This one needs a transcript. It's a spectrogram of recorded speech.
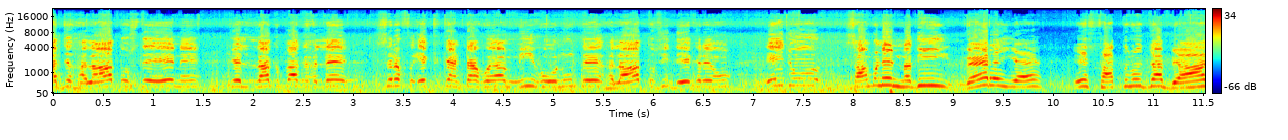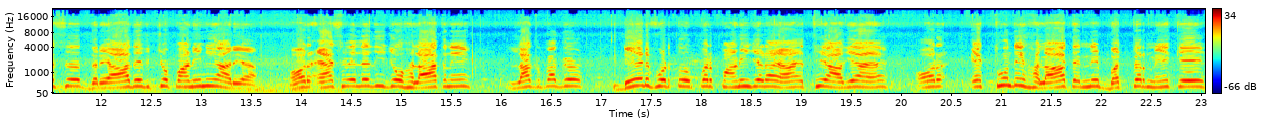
ਅੱਜ ਹਾਲਾਤ ਉਸਦੇ ਇਹ ਨੇ ਕਿ ਲਗਭਗ ਹੱਲੇ ਸਿਰਫ 1 ਘੰਟਾ ਹੋਇਆ ਮੀਂਹ ਹੋਣ ਨੂੰ ਤੇ ਹਾਲਾਤ ਤੁਸੀਂ ਦੇਖ ਰਹੇ ਹੋ। ਇਹ ਜੋ ਸਾਹਮਣੇ ਨਦੀ ਵਹਿ ਰਹੀ ਹੈ, ਇਹ ਸਤਲੁਜ ਜਾਂ ਬਿਆਸ ਦਰਿਆ ਦੇ ਵਿੱਚੋਂ ਪਾਣੀ ਨਹੀਂ ਆ ਰਿਹਾ। ਔਰ ਇਸ ਵੇਲੇ ਦੀ ਜੋ ਹਾਲਾਤ ਨੇ, ਲਗਭਗ 1.5 ਫੁੱਟ ਤੋਂ ਉੱਪਰ ਪਾਣੀ ਜਿਹੜਾ ਆ, ਇੱਥੇ ਆ ਗਿਆ ਹੈ। ਔਰ ਇੱਥੋਂ ਦੇ ਹਾਲਾਤ ਇੰਨੇ ਬੱਤਰ ਨੇ ਕਿ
